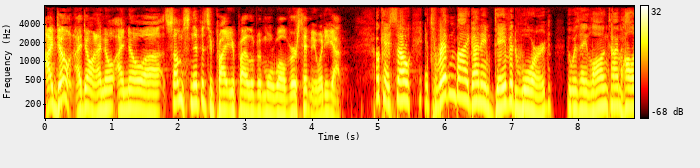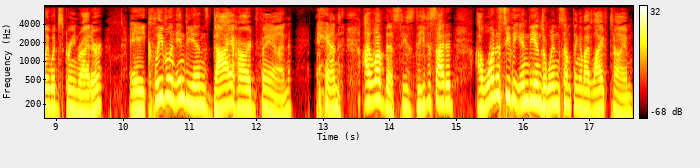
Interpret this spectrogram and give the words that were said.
I don't. I don't. I know. I know uh, some snippets. You probably you're probably a little bit more well versed. Hit me. What do you got? Okay, so it's written by a guy named David Ward, who is a longtime Hollywood screenwriter, a Cleveland Indians die-hard fan, and I love this. He's he decided I want to see the Indians win something in my lifetime,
